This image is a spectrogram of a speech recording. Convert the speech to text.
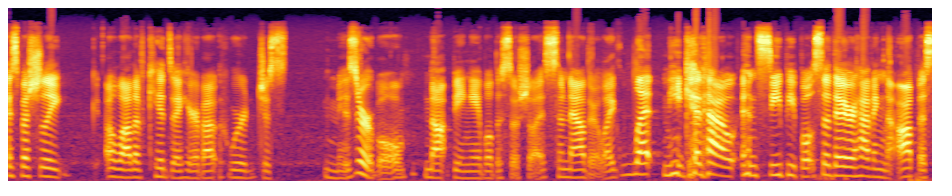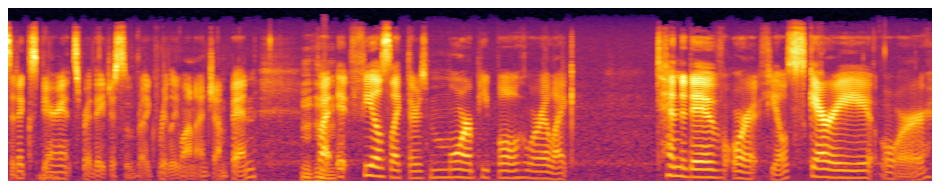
especially a lot of kids I hear about who were just miserable not being able to socialize. So now they're like, let me get out and see people. So they're having the opposite experience where they just like really want to jump in. Mm-hmm. but it feels like there's more people who are like tentative or it feels scary or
